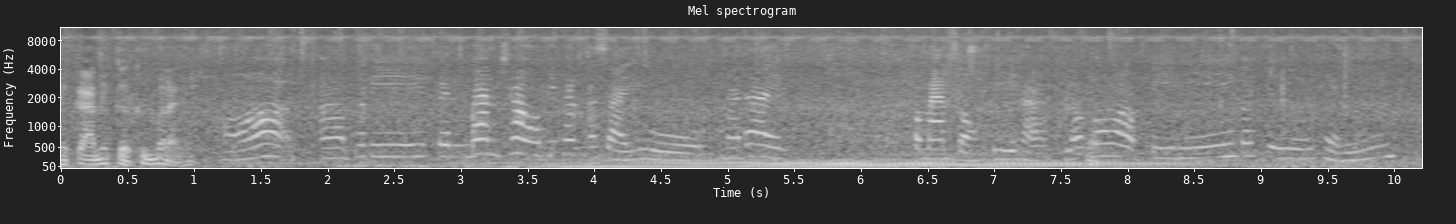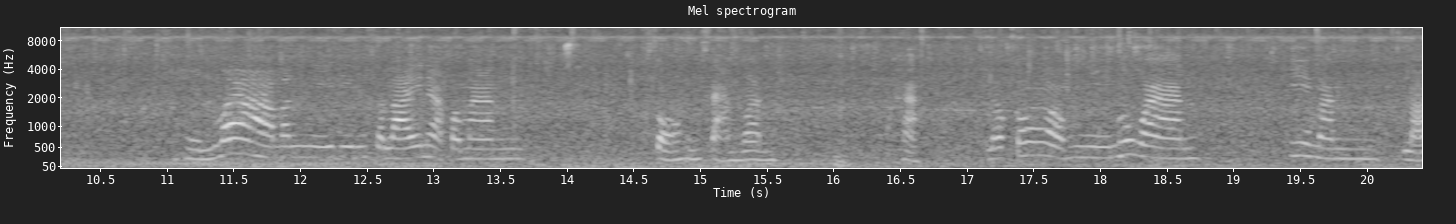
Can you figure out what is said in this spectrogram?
เหตุการณ์นี้เกิดขึ้นเมื่อไหร่ครับอ๋ออ่าพอดีเป็นบ้านเช่าที่พักอาศัยอยู่มาได้ประมาณสองปีค่ะ แล้วก็ปีนี้ก็คือเห็น เห็นว่ามันมีดินสไลด์เนี่ยประมาณสองถึงสามวันค่ะ แล้วก็มีเมื่อวานที่มันไหล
